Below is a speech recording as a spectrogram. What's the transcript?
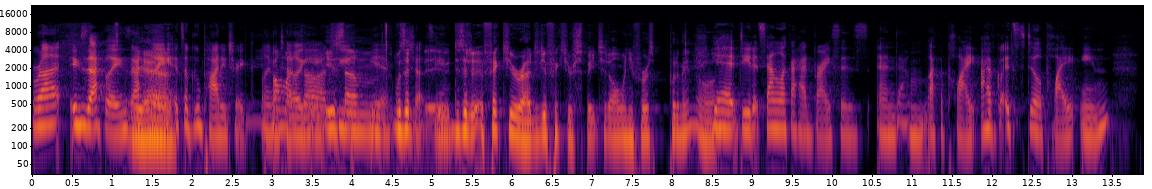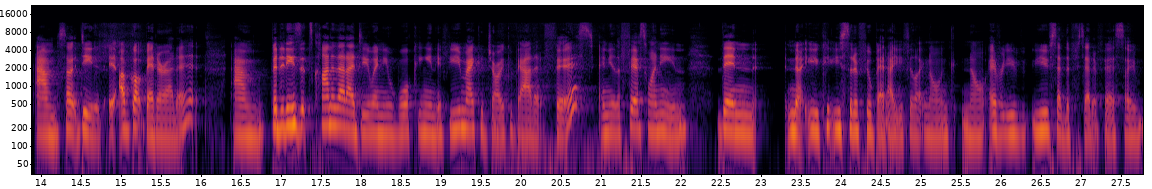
Right, exactly, exactly. Yeah. It's a good party trick. Let me Oh my tell God. you. Is You- um yeah, was it uh, does it affect your uh, did you affect your speech at all when you first put them in or Yeah, it did. It sounded like I had braces and um, like a plate. I've got it's still a plate in. Um, so it did. It, I've got better at it. Um, but it is. It's kind of that idea when you're walking in. If you make a joke about it first and you're the first one in, then no, you you sort of feel better. You feel like no one, no, ever you've you've said the said it first. So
